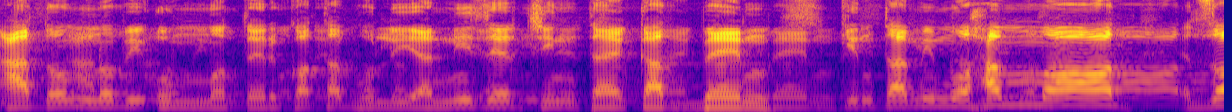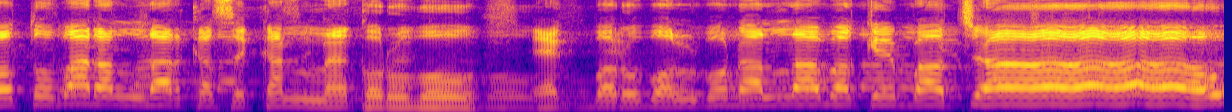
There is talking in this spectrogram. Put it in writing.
আদম নবী উম্মতের কথা ভুলিয়া নিজের চিন্তায় কাঁদবেন। কিন্তু আমি মোহাম্মদ, যতবার আল্লাহর কাছে কান্না করব। একবারও বলব না, আল্লাহ আমাকে বাঁচাও।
